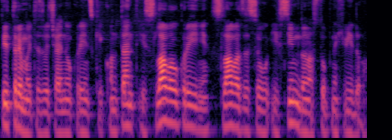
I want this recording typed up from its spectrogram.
підтримуйте звичайно український контент. І слава Україні! Слава ЗСУ і всім до наступних відео.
